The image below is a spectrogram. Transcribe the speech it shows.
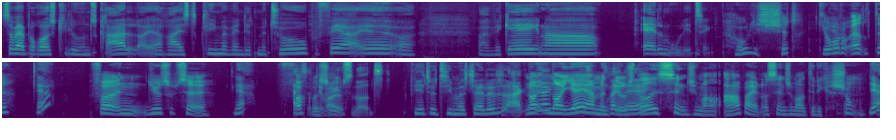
Så var jeg på Roskilde uden skrald, og jeg rejste klimavenligt med tog på ferie, og var veganer, alle mulige ting. Holy shit. Gjorde Ja. du alt det? Ja. For en YouTube-serie? Ja. Fuck, altså, det var jo sådan noget 24 timers challenge Nå, nå, ja, ja, men det er jo dage. stadig sindssygt meget arbejde og sindssygt meget dedikation. Ja,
